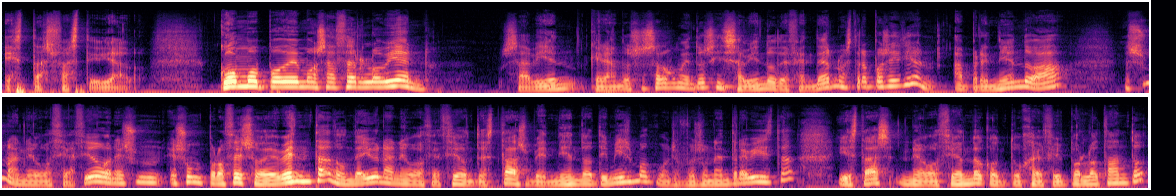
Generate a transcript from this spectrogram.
estás fastidiado. ¿Cómo podemos hacerlo bien? Sabiendo, creando esos argumentos y sabiendo defender nuestra posición, aprendiendo a es una negociación, es un, es un proceso de venta donde hay una negociación. Te estás vendiendo a ti mismo como si fuese una entrevista y estás negociando con tu jefe y por lo tanto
